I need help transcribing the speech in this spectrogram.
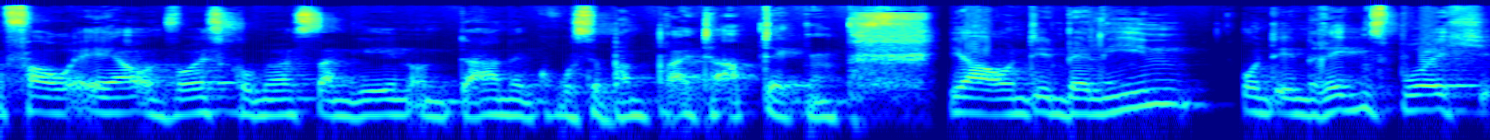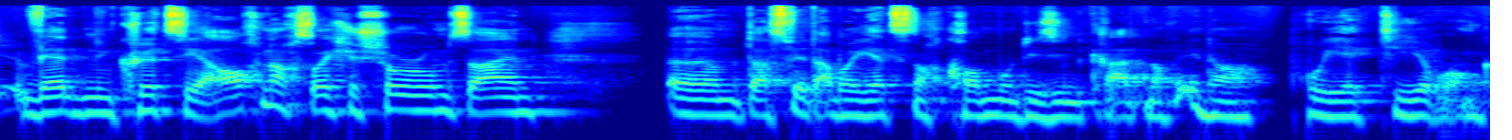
VR und Voice Commerce dann gehen und da eine große Bandbreite abdecken. Ja, und in Berlin und in Regensburg werden in Kürze ja auch noch solche Showrooms sein. Ähm, das wird aber jetzt noch kommen und die sind gerade noch in der Projektierung.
